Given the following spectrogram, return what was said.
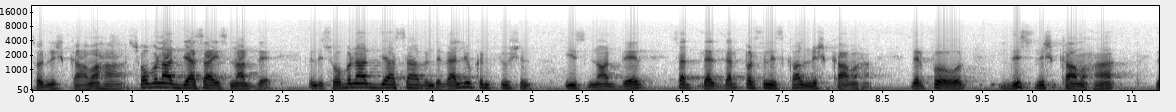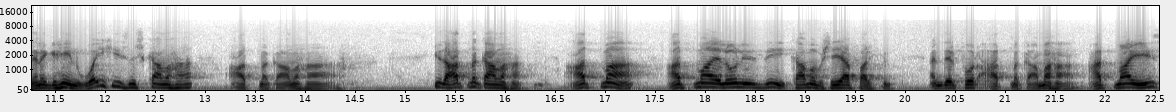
So Nishkamaha, Shobhanadhyasa is not there. When the Shobhanadhyasa, when the value confusion is not there, so that, that person is called Nishkamaha. Therefore, this Nishkamaha, then again, why he is Nishkamaha? Atmakamaha. He is Atmakamaha. Atma, Atma alone is the Kama Vishaya for him. And therefore, Atma Kamaha. Atma is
